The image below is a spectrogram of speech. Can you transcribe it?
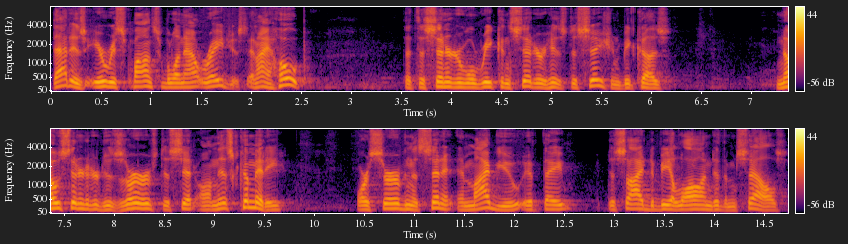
That is irresponsible and outrageous. And I hope that the senator will reconsider his decision because no senator deserves to sit on this committee or serve in the Senate, in my view, if they decide to be a law unto themselves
